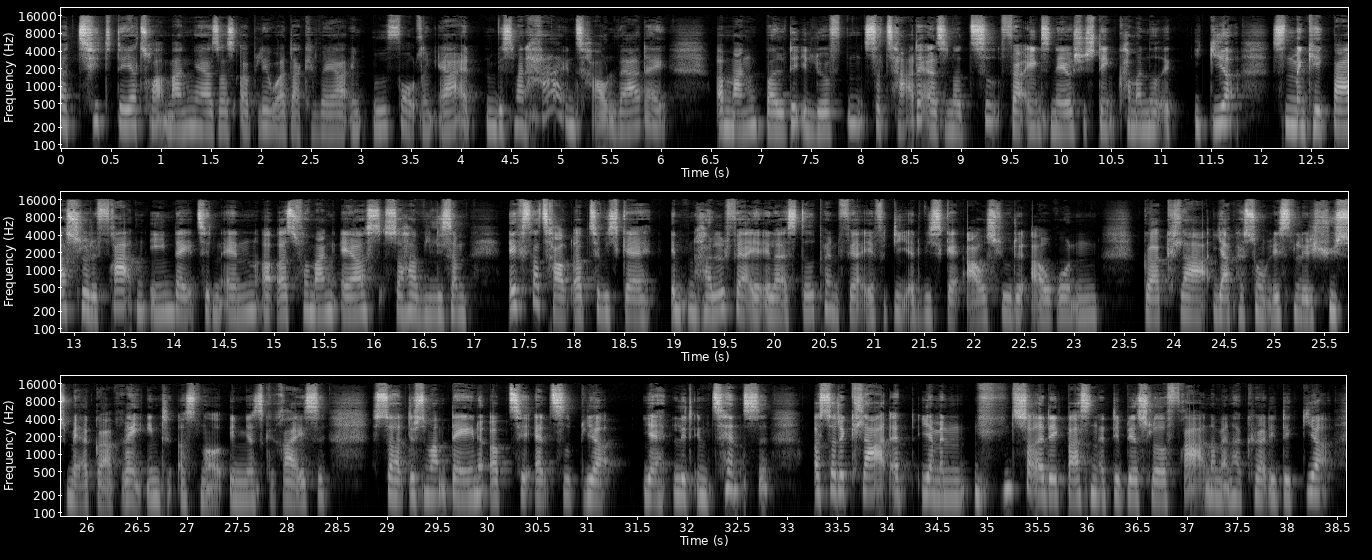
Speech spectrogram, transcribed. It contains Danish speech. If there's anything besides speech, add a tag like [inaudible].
Og tit det, jeg tror mange af os også oplever, der kan være en udfordring, er, at hvis man har en travl hverdag og mange bolde i luften, så tager det altså noget tid, før ens nervesystem kommer ned i gear. Så man kan ikke bare slå det fra den ene dag til den anden, og også for mange af os, så har vi ligesom ekstra travlt op til, vi skal enten holde ferie eller afsted på en ferie, fordi at vi skal afslutte, afrunden, gøre klar. Jeg er personligt sådan lidt hys med at gøre rent og sådan noget, inden jeg skal rejse. Så det er som om dagene op til altid bliver ja, lidt intense, og så er det klart, at jamen, [laughs] så er det ikke bare sådan, at det bliver slået fra, når man har kørt i det gear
